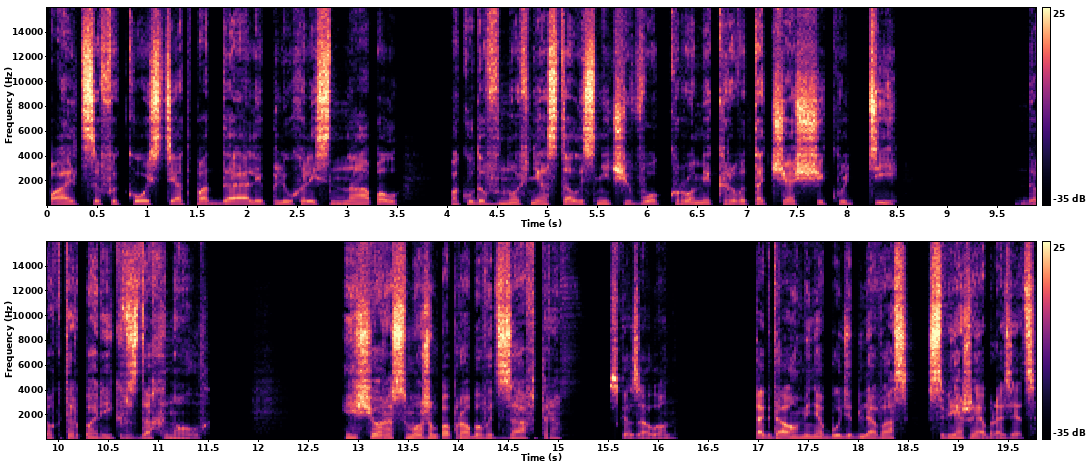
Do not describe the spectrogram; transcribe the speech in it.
пальцев и кости отпадали, плюхались на пол, покуда вновь не осталось ничего, кроме кровоточащей культи. Доктор Парик вздохнул. «Еще раз можем попробовать завтра», — сказал он. «Тогда у меня будет для вас свежий образец».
